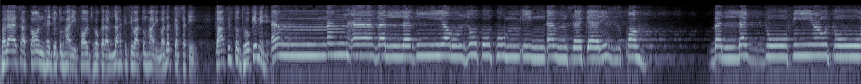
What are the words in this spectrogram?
بھلا ایسا کون ہے جو تمہاری فوج ہو کر اللہ کے سوا تمہاری مدد کر سکے؟ کافر تو دھوکے میں ہے أَمَّنْ هَذَا الَّذِي يَرْزُقُكُمْ إِنْ أَمْسَكَ رِزْقَهُ بَل لَّجُّوا فِي عُتُوٍّ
